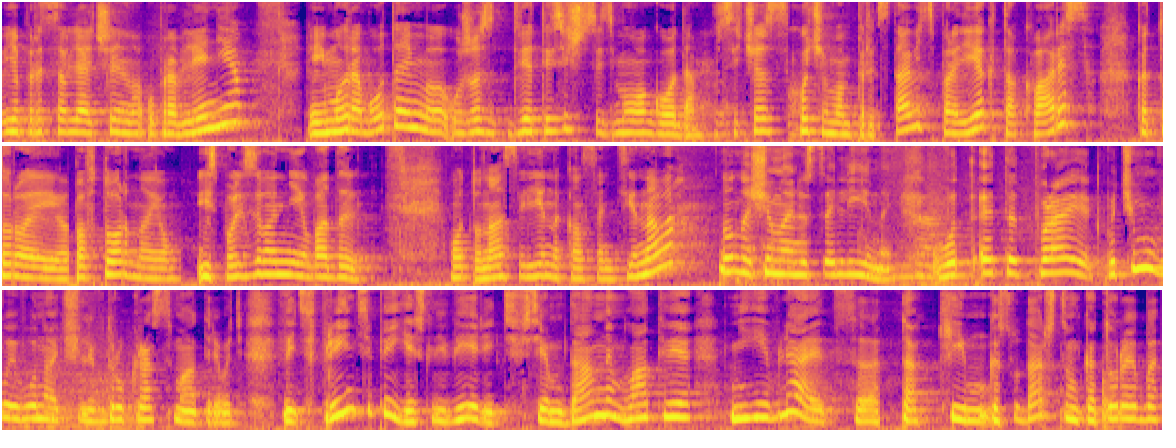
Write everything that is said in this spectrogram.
Я представляю члена управления, и мы работаем уже с 2007 года. Сейчас хотим вам представить проект «Акварис», который повторное использование воды. Вот у нас Елена Константинова. Ну, начнем, наверное, с Элины. Да. Вот этот проект, почему вы его начали вдруг рассматривать? Ведь, в принципе, если верить всем данным, Латвия не является таким государством, которое бы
